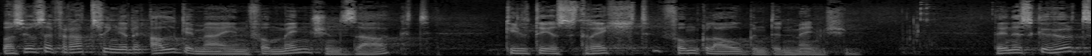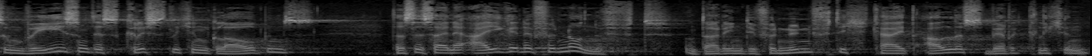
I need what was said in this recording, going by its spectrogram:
Was Josef Ratzinger allgemein vom Menschen sagt, gilt erst recht vom glaubenden Menschen. Denn es gehört zum Wesen des christlichen Glaubens, dass es eine eigene Vernunft und darin die Vernünftigkeit alles Wirklichen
